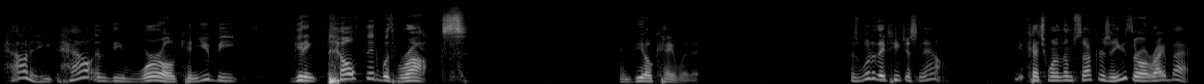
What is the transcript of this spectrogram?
How did he how in the world can you be getting pelted with rocks and be okay with it? Because what do they teach us now? You catch one of them suckers and you throw it right back.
